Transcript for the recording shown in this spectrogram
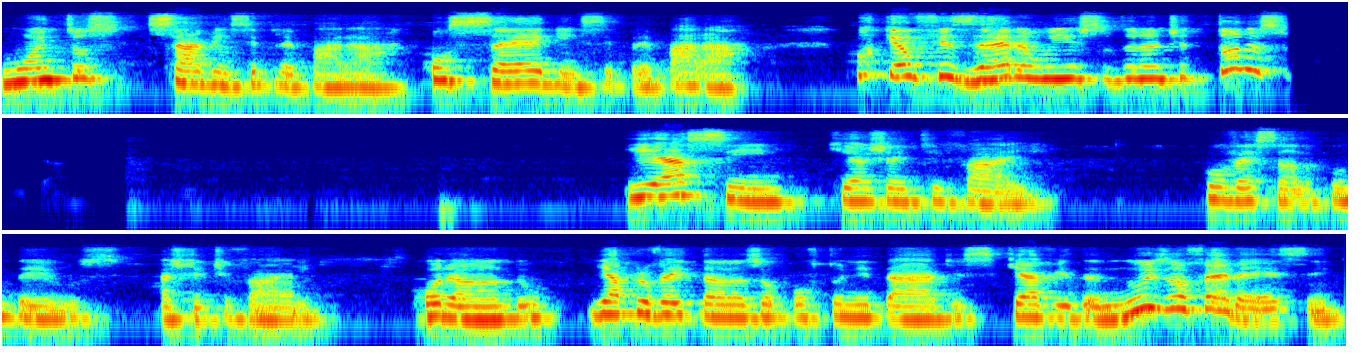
muitos sabem se preparar, conseguem se preparar, porque fizeram isso durante toda a sua vida. E é assim que a gente vai conversando com Deus, a gente vai orando e aproveitando as oportunidades que a vida nos oferece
